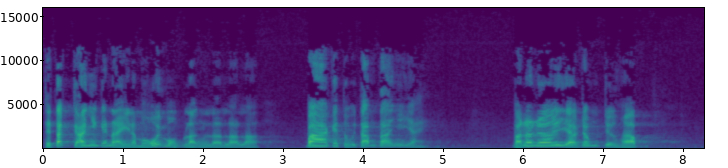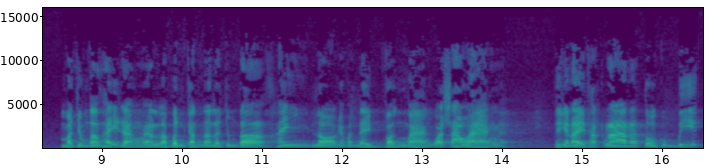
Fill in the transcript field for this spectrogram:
Thì tất cả những cái này là mỗi một lần là là là ba cái tuổi tam tai như vậy. Và nó rơi vào trong trường hợp mà chúng ta thấy rằng là bên cạnh đó là chúng ta hay lo cái vấn đề vận mạng qua sao hạn đó. Thì cái này thật ra đó tôi cũng biết.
